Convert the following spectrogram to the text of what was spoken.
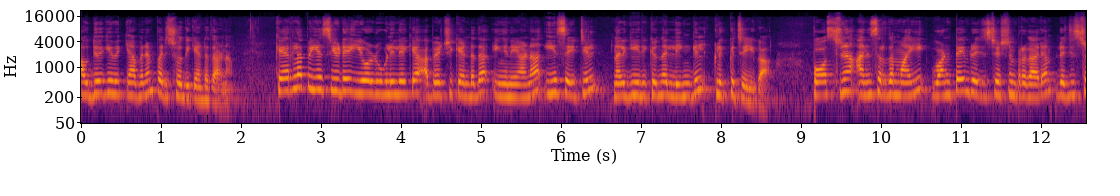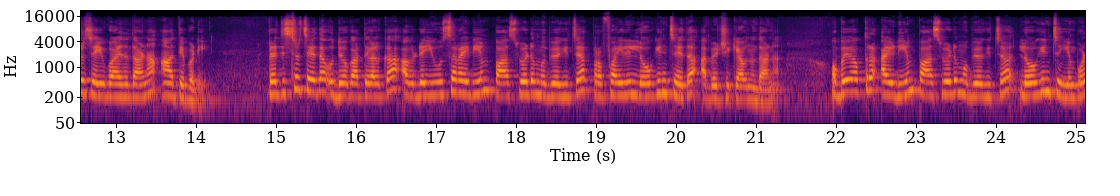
ഔദ്യോഗിക വിജ്ഞാപനം പരിശോധിക്കേണ്ടതാണ്. കേരള പി എസ് സിയുടെ ഈ ഒഴിവുകളിലേക്ക് അപേക്ഷിക്കേണ്ടത് ഇങ്ങനെയാണ്. ഈ സൈറ്റിൽ നൽകിയിരിക്കുന്ന ലിങ്കിൽ ക്ലിക്ക് ചെയ്യുക. പോസ്റ്റിന് അനുസൃതമായി വൺ ടൈം രജിസ്ട്രേഷൻ പ്രകാരം രജിസ്റ്റർ ചെയ്യുക എന്നതാണ് ആദ്യപടി രജിസ്റ്റർ ചെയ്ത ഉദ്യോഗാർത്ഥികൾക്ക് അവരുടെ യൂസർ ഐ ഡിയും പാസ്വേഡും ഉപയോഗിച്ച് പ്രൊഫൈലിൽ ലോഗിൻ ചെയ്ത് അപേക്ഷിക്കാവുന്നതാണ്. ഉപയോക്തൃ ഐ ഡിയും പാസ്വേഡും ഉപയോഗിച്ച് ലോഗിൻ ചെയ്യുമ്പോൾ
